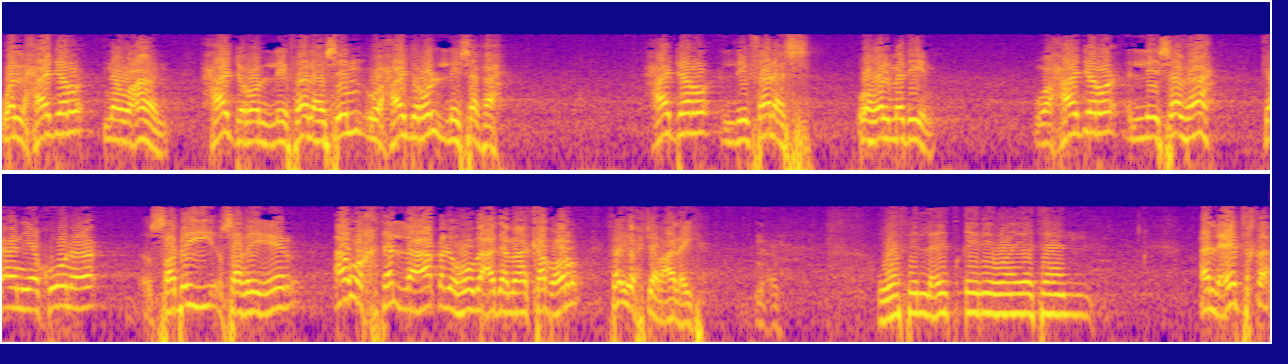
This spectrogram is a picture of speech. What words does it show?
والحجر نوعان. حجر لفلس وحجر لسفه. حجر لفلس وهو المدين. وحجر لسفه كأن يكون صبي صغير أو اختل عقله بعدما كبر فيحجر عليه. نعم. وفي العتق روايتان العتق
